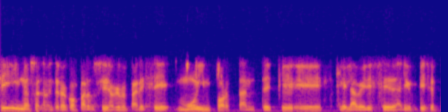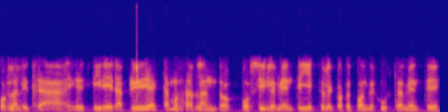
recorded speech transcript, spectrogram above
Sí, no solamente lo comparto, sino que me parece muy importante que, que el abecedario empiece por la letra A. Es decir, la prioridad estamos hablando posiblemente, y esto le corresponde justamente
